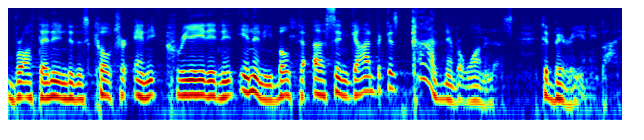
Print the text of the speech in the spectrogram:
brought that into this culture and it created an enemy both to us and God because God never wanted us to bury anybody.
